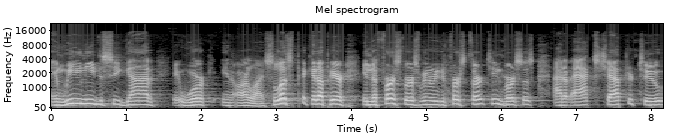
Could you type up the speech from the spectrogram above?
and we need to see God at work in our life. So let's pick it up here in the first verse. We're going to read the first 13 verses out of Acts chapter 2.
